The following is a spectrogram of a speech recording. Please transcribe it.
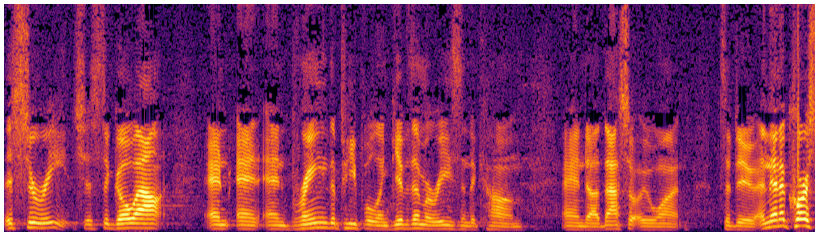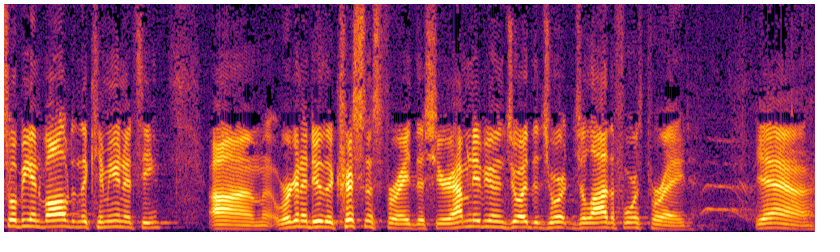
It's to reach. It's to go out and, and, and bring the people and give them a reason to come. And uh, that's what we want to do. And then, of course, we'll be involved in the community. Um, we're going to do the Christmas parade this year. How many of you enjoyed the July the 4th parade? Yeah.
